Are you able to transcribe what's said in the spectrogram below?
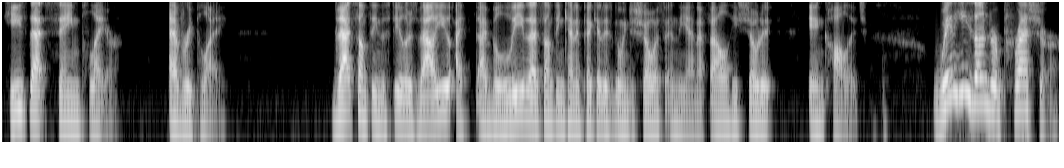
He's that same player every play. That's something the Steelers value. I, I believe that's something Kenny Pickett is going to show us in the NFL. He showed it in college. When he's under pressure,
